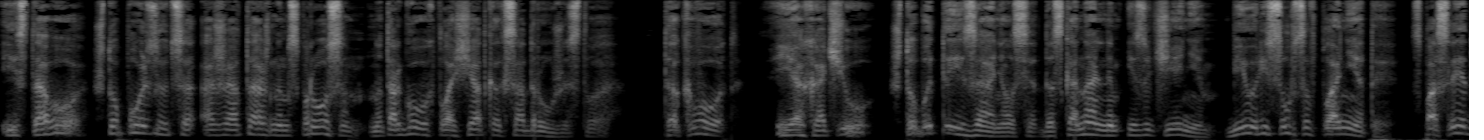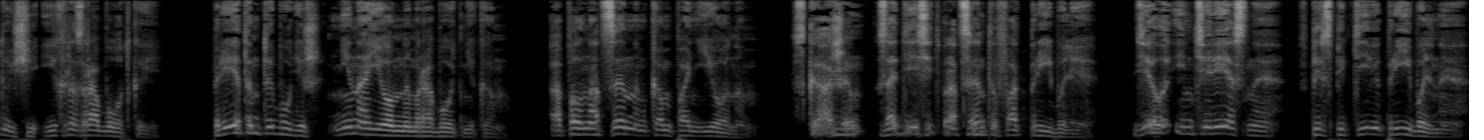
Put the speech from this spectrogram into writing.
Из того, что пользуется ажиотажным спросом на торговых площадках Содружества. Так вот, я хочу, чтобы ты занялся доскональным изучением биоресурсов планеты с последующей их разработкой. При этом ты будешь не наемным работником, а полноценным компаньоном. Скажем, за 10% от прибыли. Дело интересное, в перспективе прибыльное.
